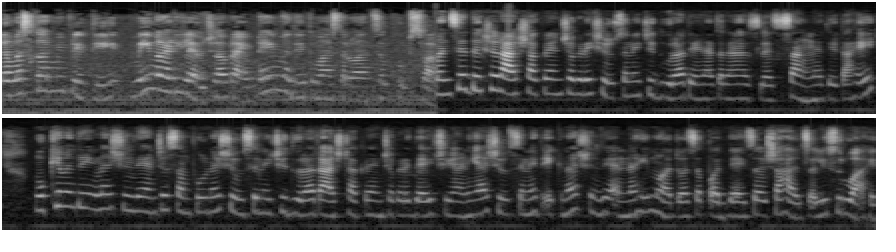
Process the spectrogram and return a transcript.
नमस्कार मी प्रीती. मी मराठी लाईव्हच्या प्राईम टाईममध्ये तुम्हा सर्वांचं खूप स्वागत. मनसे अध्यक्ष राज ठाकरे यांच्याकडे शिवसेनेची धुरा देण्यात येणार असल्याचं सांगण्यात येत आहे. मुख्यमंत्री एकनाथ शिंदे यांच्या संपूर्ण शिवसेनेची धुरा राज ठाकरे यांच्याकडे द्यायची आणि या शिवसेनेत एकनाथ शिंदे यांनाही महत्वाचं पद द्यायचं अशा हालचाली सुरू आहेत.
